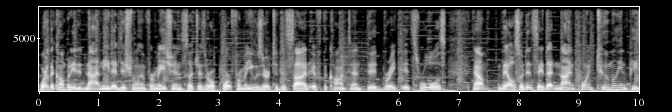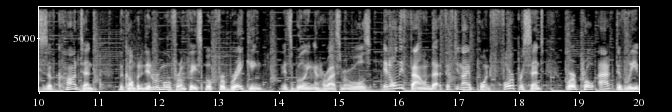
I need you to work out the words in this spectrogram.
where the company did not need additional information, such as a report from a user, to decide if the content did break its rules. Now, they also did say that 9.2 million pieces of content the company did remove from Facebook for breaking its bullying and harassment rules. It only found that 59.4% were proactively.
